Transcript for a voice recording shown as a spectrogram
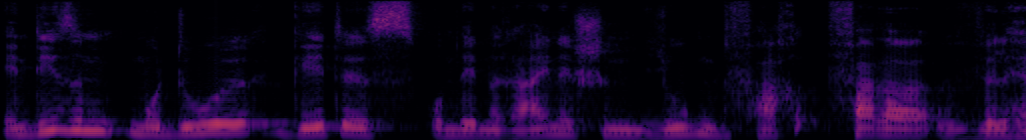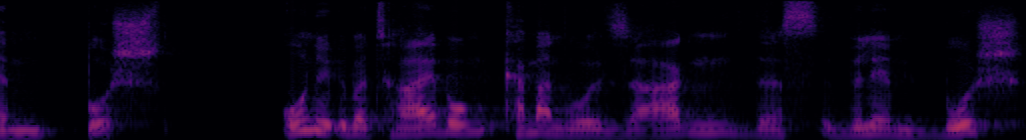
In diesem Modul geht es um den rheinischen Jugendpfarrer Wilhelm Busch. Ohne Übertreibung kann man wohl sagen, dass Wilhelm Busch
